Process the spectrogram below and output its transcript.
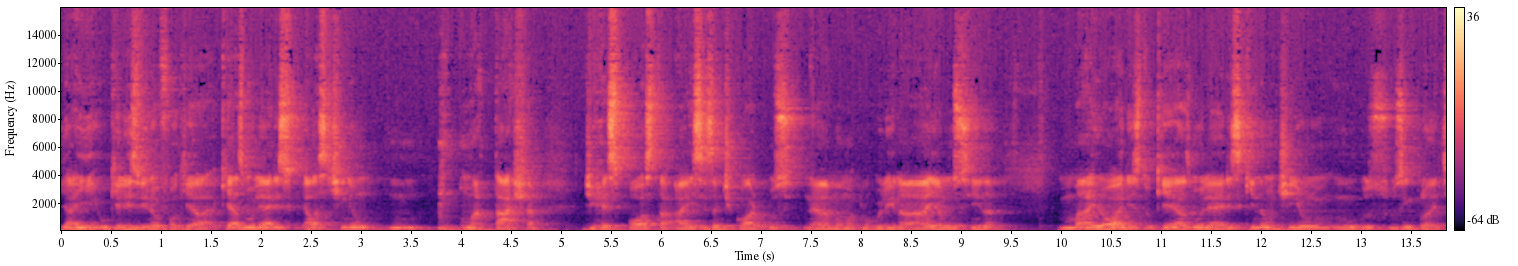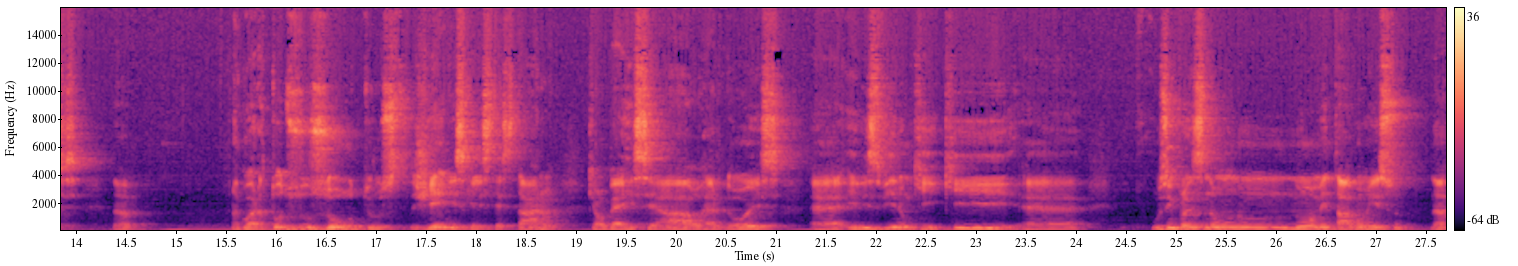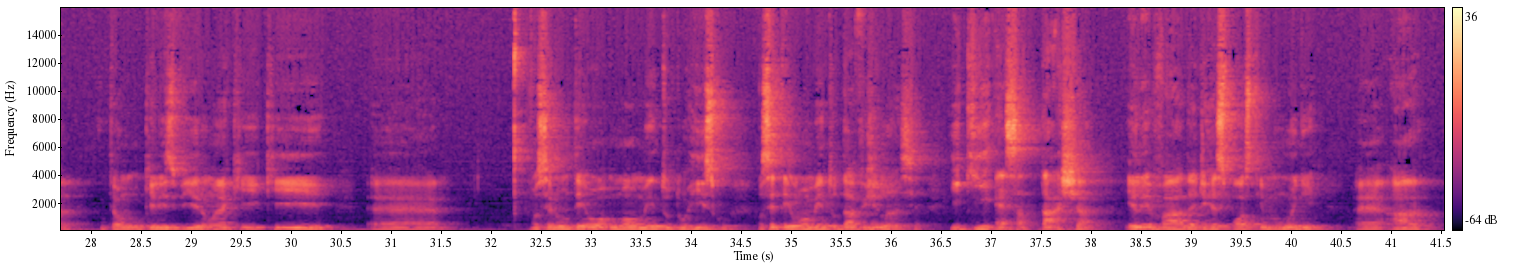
E aí o que eles viram foi que, que as mulheres elas tinham um, uma taxa de resposta a esses anticorpos, né? a mamaglobulina A e a mucina, maiores do que as mulheres que não tinham os, os implantes. Né? Agora, todos os outros genes que eles testaram, que é o BRCA, o HER2, é, eles viram que, que é, os implantes não, não, não, aumentavam isso, né? Então, o que eles viram é que, que é, você não tem um aumento do risco, você tem um aumento da vigilância. E que essa taxa elevada de resposta imune é, a,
